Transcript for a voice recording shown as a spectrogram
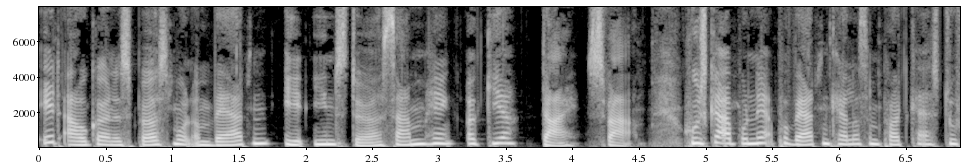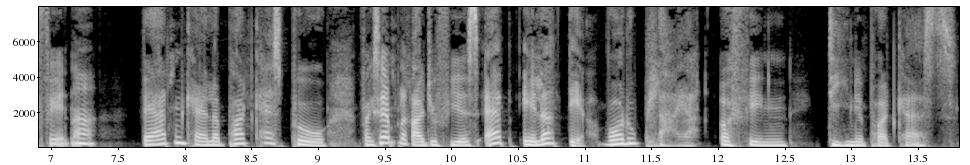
et afgørende spørgsmål om verden ind i en større sammenhæng og giver dig svar. Husk at abonnere på Verden kalder som podcast. Du finder Verden kalder podcast på for eksempel Radio 4's app, eller der, hvor du plejer at finde dine podcasts.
